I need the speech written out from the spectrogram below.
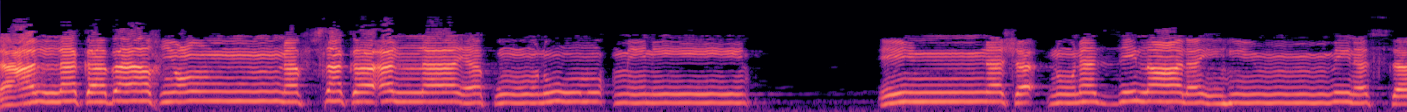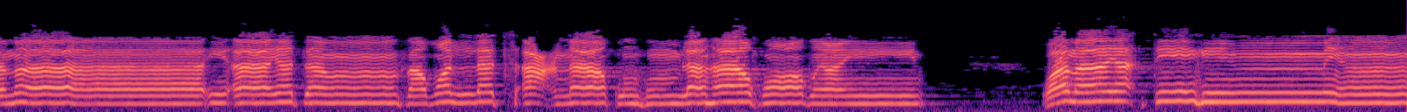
لعلك باخع نفسك ألا يكونوا مؤمنين. إن نشأ ننزل عليهم من السماء آية فظلت أعناقهم لها خاضعين. وما يأتيهم من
